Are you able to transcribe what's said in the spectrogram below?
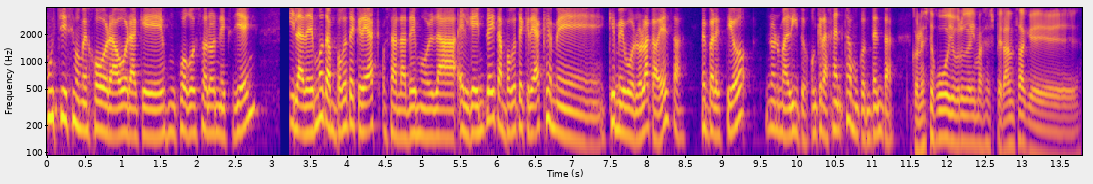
muchísimo mejor ahora que es un juego solo Next Gen. Y la demo tampoco te creas, o sea, la demo, la, el gameplay tampoco te creas que me, que me voló la cabeza. Me pareció normalito, aunque la gente está muy contenta. Con este juego yo creo que hay más esperanza que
